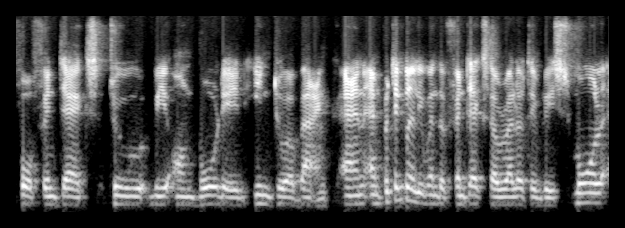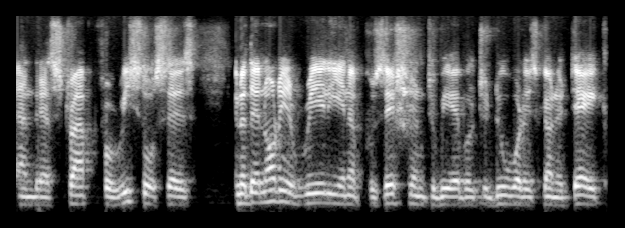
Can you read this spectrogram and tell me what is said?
for fintechs to be onboarded into a bank, and and particularly when the fintechs are relatively small and they're strapped for resources, you know they're not really in a position to be able to do what it's going to take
